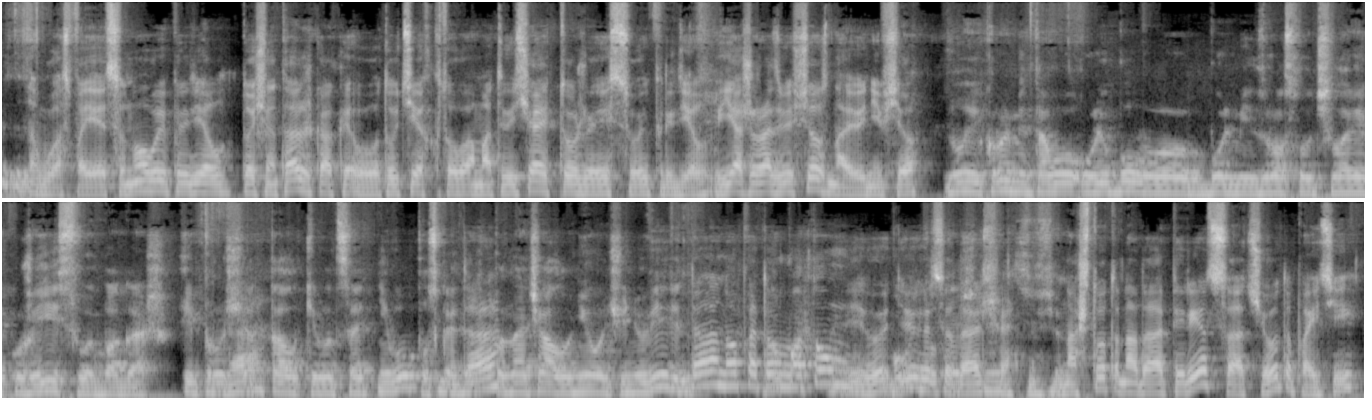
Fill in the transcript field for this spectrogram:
у вас появится новый предел. Точно так же, как вот у тех, кто вам отвечает, тоже есть свой предел. Я же разве все знаю? Не все. Ну и кроме того, у любого более-менее взрослого человека уже есть свой багаж. И проще да. отталкиваться от него, пускай да. поначалу не очень уверен. Да, но потом, но потом двигаться дальше. На что-то надо опереться, от чего-то пойти.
